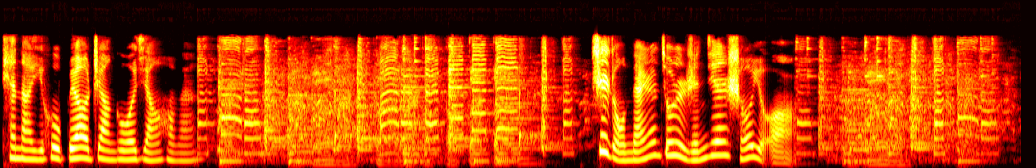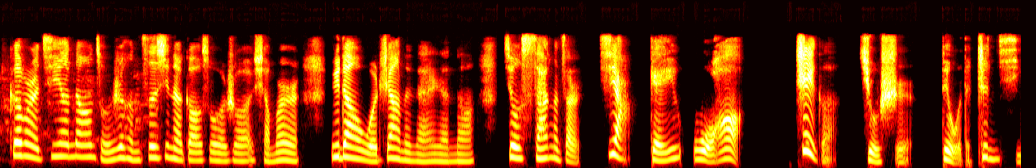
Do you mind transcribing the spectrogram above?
天呐，以后不要这样跟我讲好吗？这种男人就是人间少有。哥们儿金星灯总是很自信的告诉我说，小妹儿遇到我这样的男人呢，就三个字儿，嫁给我，这个就是对我的珍惜。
